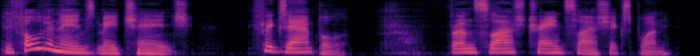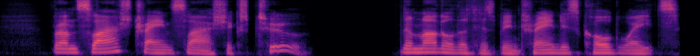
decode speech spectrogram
the folder names may change. For example, run slash train slash exp1, run slash train slash exp2. The model that has been trained is called weights,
